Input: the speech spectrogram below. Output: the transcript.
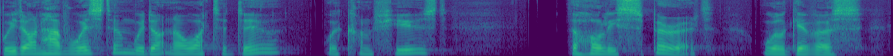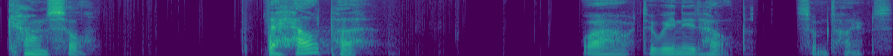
We don't have wisdom, we don't know what to do, we're confused. The Holy Spirit will give us counsel. The helper. Wow, do we need help sometimes?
